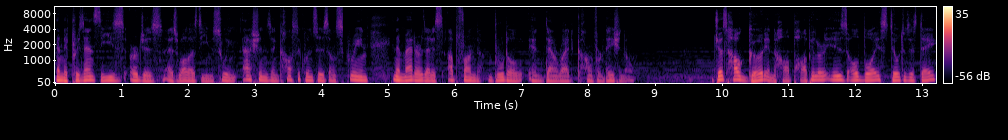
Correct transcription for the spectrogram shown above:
and it presents these urges as well as the ensuing actions and consequences on screen in a manner that is upfront, brutal, and downright confrontational. Just how good and how popular is Old Boy still to this day?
